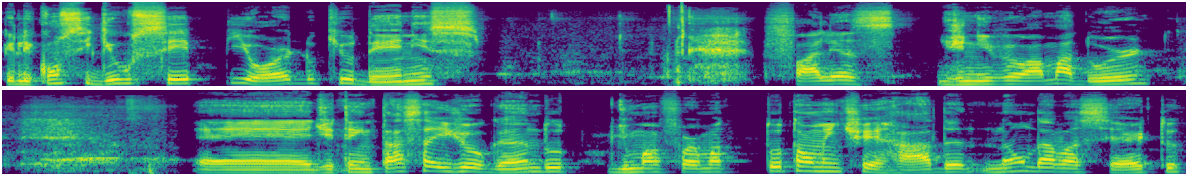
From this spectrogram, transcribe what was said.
ele conseguiu ser pior do que o Denis. Falhas de nível amador é, de tentar sair jogando de uma forma totalmente errada, não dava certo.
